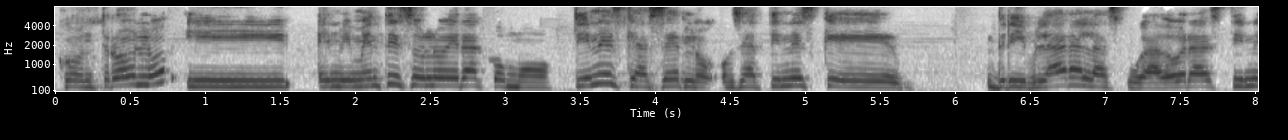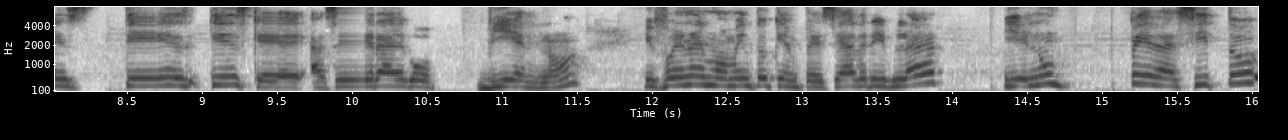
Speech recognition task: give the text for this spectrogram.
controlo y en mi mente solo era como tienes que hacerlo, o sea, tienes que driblar a las jugadoras, tienes, tienes, tienes que hacer algo bien, ¿no? Y fue en el momento que empecé a driblar y en un pedacito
